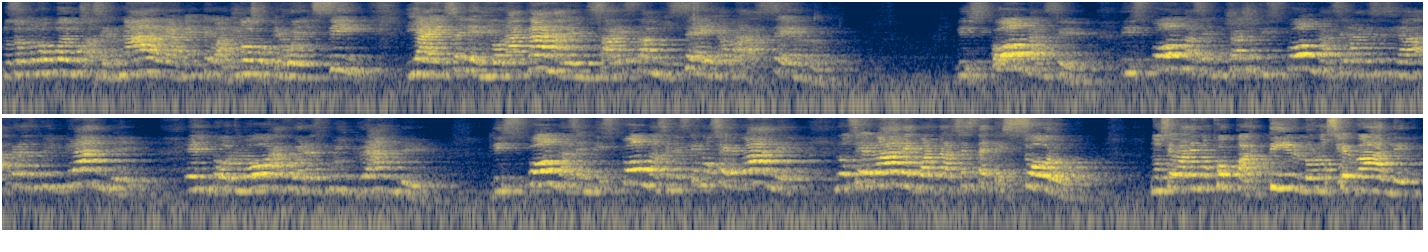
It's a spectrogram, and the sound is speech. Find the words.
Nosotros no podemos hacer nada realmente valioso, pero Él sí. Y a Él se le dio la gana de usar esta miseria para hacerlo. Dispónganse, dispónganse muchachos, dispónganse. La necesidad es muy grande. El dolor afuera es muy grande. Dispónganse, dispónganse. Es que no se vale, no se vale guardarse este tesoro. No se vale no compartirlo, no se vale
